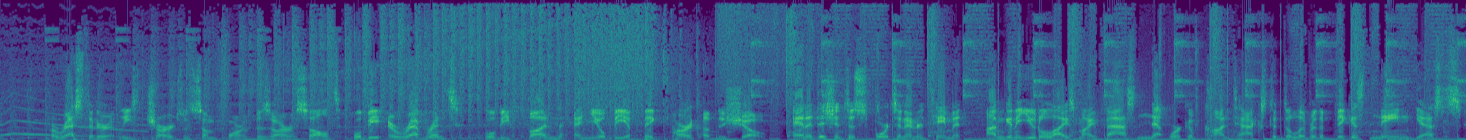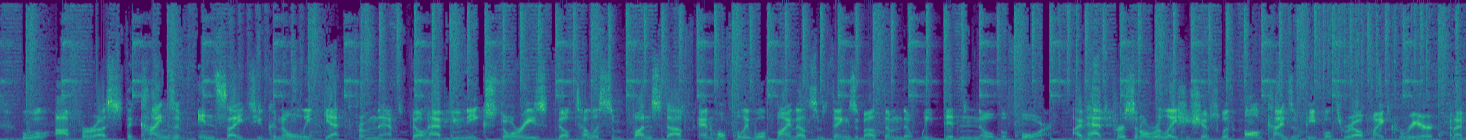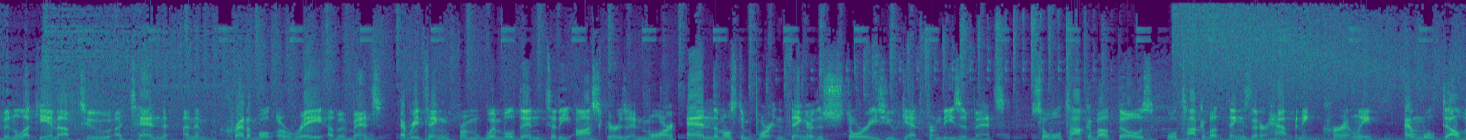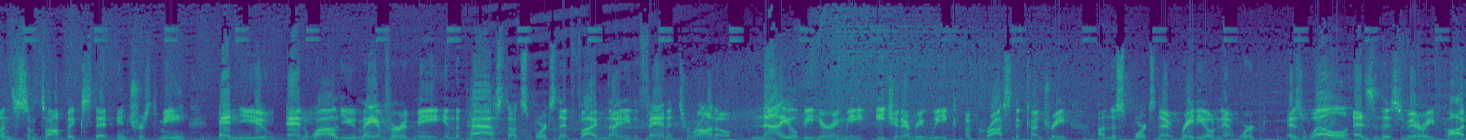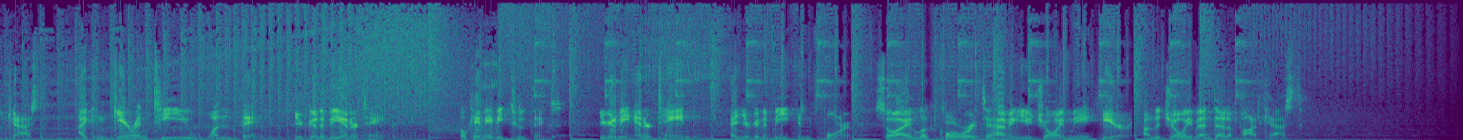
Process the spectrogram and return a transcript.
arrested or at least charged with some form of bizarre assault. We'll be irreverent, we'll be fun, and you'll be a big part of the show. In addition to sports and entertainment, I'm going to utilize my vast network of contacts to deliver the biggest name guests who will offer us the kinds of insights you can only get from them. They'll have unique stories, they'll tell us some fun stuff, and hopefully we'll find out some things about them that we didn't know before. I've had personal relationships with all kinds of people throughout my career, and I've been lucky enough to attend an incredible array of events, everything from Wimbledon to the Oscars and more. And the most important thing are the stories you get from these events. So we'll talk about those. We'll talk about things that are happening currently, and we'll delve into some topics that interest me and you. And while you may have heard me in the past on Sportsnet 590 The Fan in Toronto, now you'll be hearing me each and every week across the country on the Sportsnet Radio Network, as well as this very podcast. I can guarantee you one thing you're going to be entertained. Okay, maybe two things. You're going to be entertained and you're going to be informed. So I look forward to having you join me here on the Joey Vendetta podcast.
